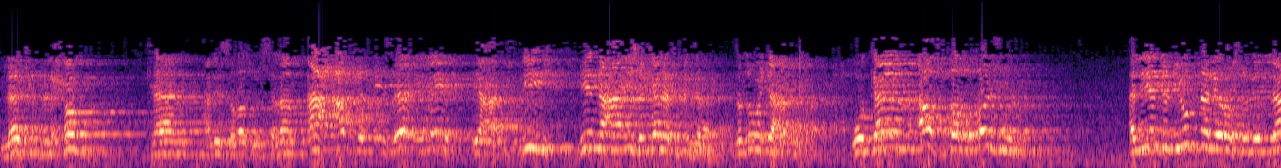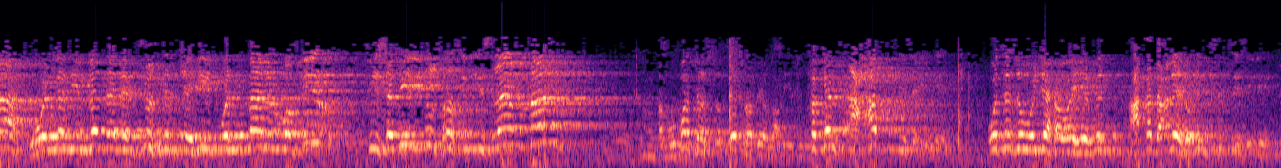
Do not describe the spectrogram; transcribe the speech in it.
لكن بالحب كانت عليه الصلاة والسلام أحب النساء إليه يا عائشة. ليش؟ لأن عائشة كانت بكرة تزوجها بكرة وكان أفضل رجل اليد اليمنى لرسول الله هو الذي بذل الجهد الجهيد والمال الوفير في سبيل نصرة الإسلام؟ أبو بكر الصديق رضي الله عنه. فكانت أحب النساء إليه وتزوجها وهي بنت عقد عليها بنت ست سنين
